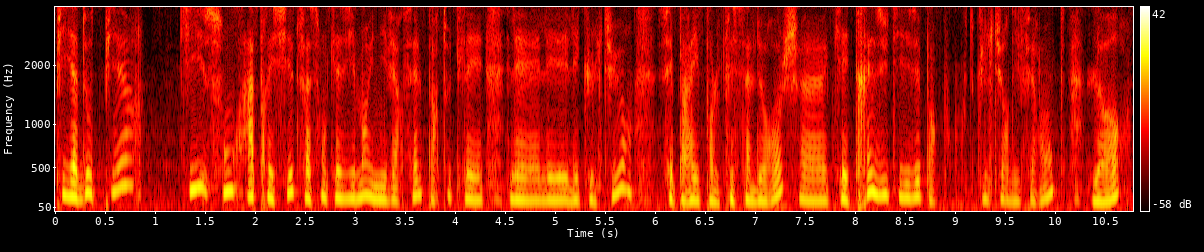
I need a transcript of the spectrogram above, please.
Puis il y a d'autres pierres qui sont appréciées de façon quasiment universelle par toutes les, les, les, cultures. C'est pareil pour le cristal de roche, qui est très utilisé par beaucoup de cultures différentes. L'or,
